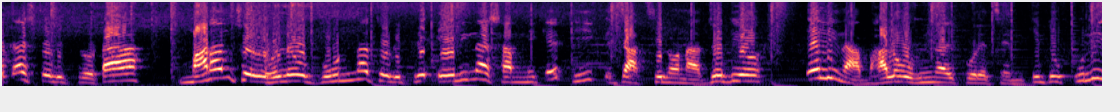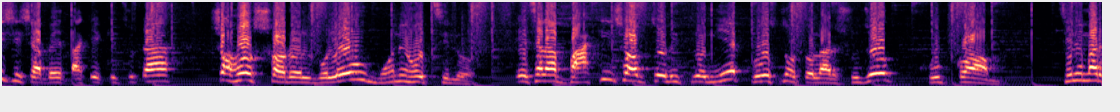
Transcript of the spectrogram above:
আকাশ চরিত্রটা মানানসই হলেও বন্যা চরিত্রে এলিনা সামনিকে ঠিক যাচ্ছিল না, যদিও এলিনা ভালো অভিনয় করেছেন, কিন্তু পুলিশ হিসাবে তাকে কিছুটা সহজ সরল বলেও মনে হচ্ছিল। এছাড়া বাকি সব চরিত্র নিয়ে প্রশ্ন তোলার সুযোগ খুব কম। সিনেমার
